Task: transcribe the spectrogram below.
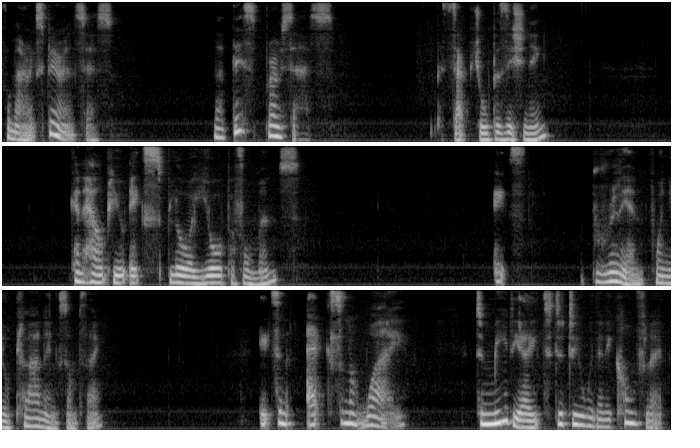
from our experiences. Now, this process, perceptual positioning, can help you explore your performance. It's brilliant when you're planning something. It's an excellent way to mediate to deal with any conflict.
